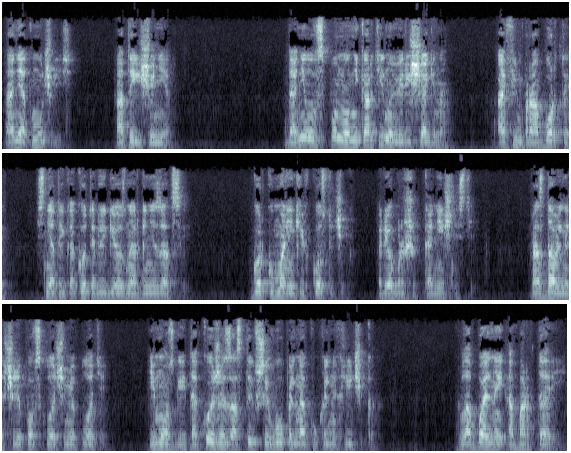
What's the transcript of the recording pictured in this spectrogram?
они отмучились, а ты еще нет. Данилов вспомнил не картину Верещагина, а фильм про аборты, снятый какой-то религиозной организацией. Горку маленьких косточек, ребрышек, конечностей, раздавленных черепов с клочьями плоти и мозга, и такой же застывший вопль на кукольных личиках. Глобальный абортарий.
